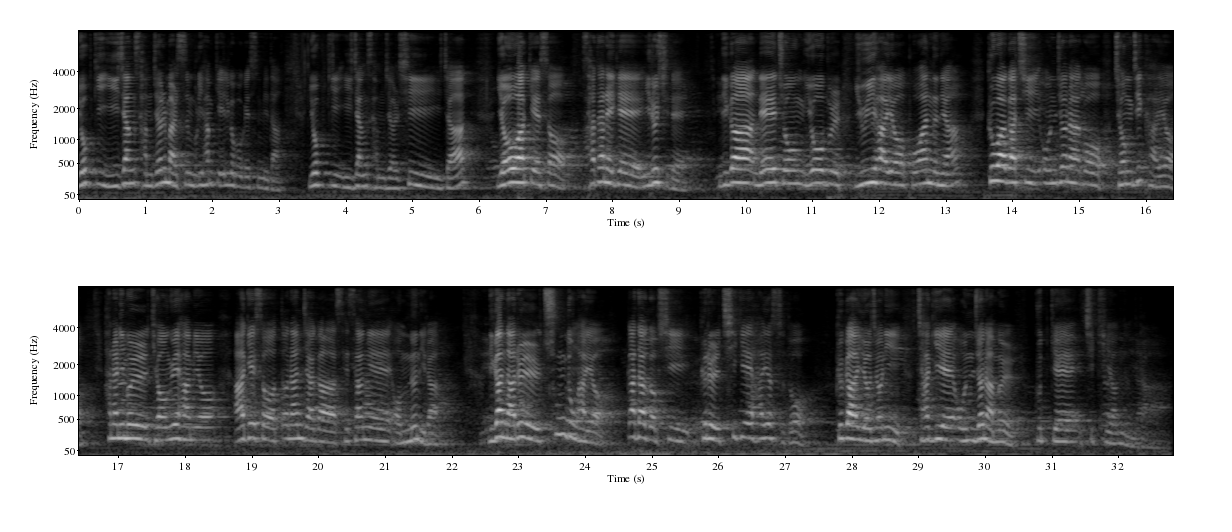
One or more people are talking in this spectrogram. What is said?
욥기 2장 3절 말씀 우리 함께 읽어 보겠습니다. 욥기 2장 3절 시작 여호와께서 사단에게 이르시되 네가 내 종 욥을 유의하여 보았느냐 그와 같이 온전하고 정직하여 하나님을 경외하며 악에서 떠난 자가 세상에 없느니라 네가 나를 충동하여 까닭 없이 그를 치게 하였어도 그가 여전히 자기의 온전함을 굳게 지키었느니라.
